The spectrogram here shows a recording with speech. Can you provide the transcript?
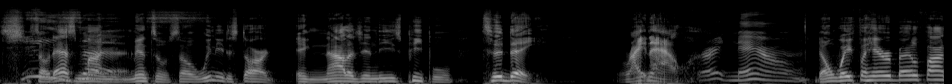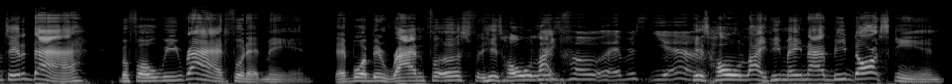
So that's Jesus. monumental. So we need to start acknowledging these people today, right now. right now. Don't wait for Harry Belafonte to die before we ride for that man. That boy been riding for us for his whole life. His whole ever yeah. His whole life. He may not be dark skinned,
